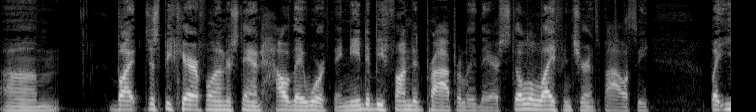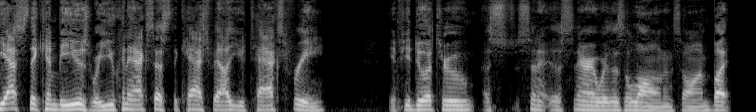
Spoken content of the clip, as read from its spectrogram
um, but just be careful and understand how they work. They need to be funded properly. They are still a life insurance policy, but yes, they can be used where you can access the cash value tax free if you do it through a, a scenario where there's a loan and so on. But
